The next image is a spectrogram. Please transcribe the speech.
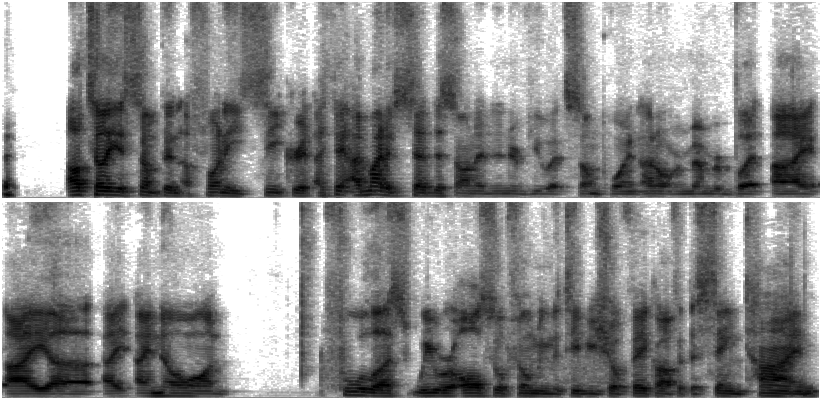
I'll tell you something, a funny secret. I think I might have said this on an interview at some point. I don't remember, but I I uh, I, I, know on Fool Us, we were also filming the TV show Fake Off at the same time,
